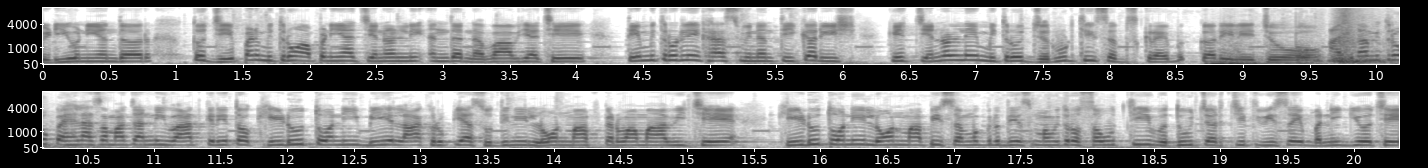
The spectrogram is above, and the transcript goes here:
વિડીયોની અંદર. તો જે પણ મિત્રો આપણી આ ચેનલની અંદર નવા આવ્યા છે, તે મિત્રોને ખાસ વિનંતી કરીશ કે ચેનલને મિત્રો જરૂરથી સબસ્ક્રાઇબ કરી લેજો. આજના મિત્રો પહેલા સમાચારની વાત કરીએ તો ખેડૂતોની બે લાખ રૂપિયા સુધીની લોન માફ કરવામાં આવી છે. ખેડૂતોની લોન માફી સમગ્ર દેશમાં મિત્રો સૌથી વધુ ચર્ચિત વિષય બની ગયો છે.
